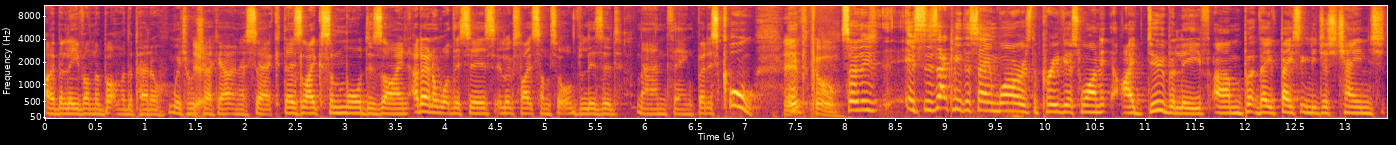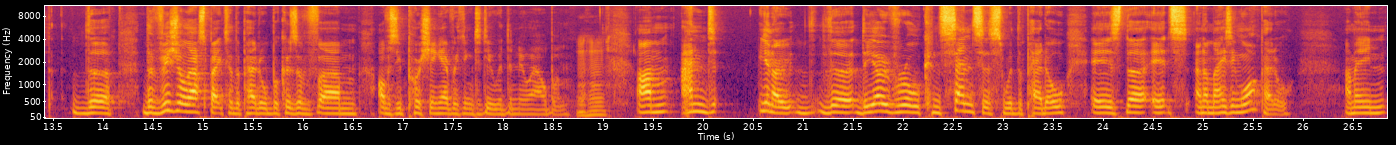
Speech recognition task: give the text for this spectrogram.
I believe, on the bottom of the pedal, which we'll Yeah. check out in a sec. There's like some more design. I don't know what this is. It looks like some sort of lizard man thing, but it's cool. It's cool. So it's exactly the same wire as the previous one, I do believe, um, but they've basically just changed the the visual aspect of the pedal because of um, obviously pushing everything to do with the new album. Mm-hmm. Um, and you know the the overall consensus with the pedal is that it's an amazing wah pedal. I mean,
